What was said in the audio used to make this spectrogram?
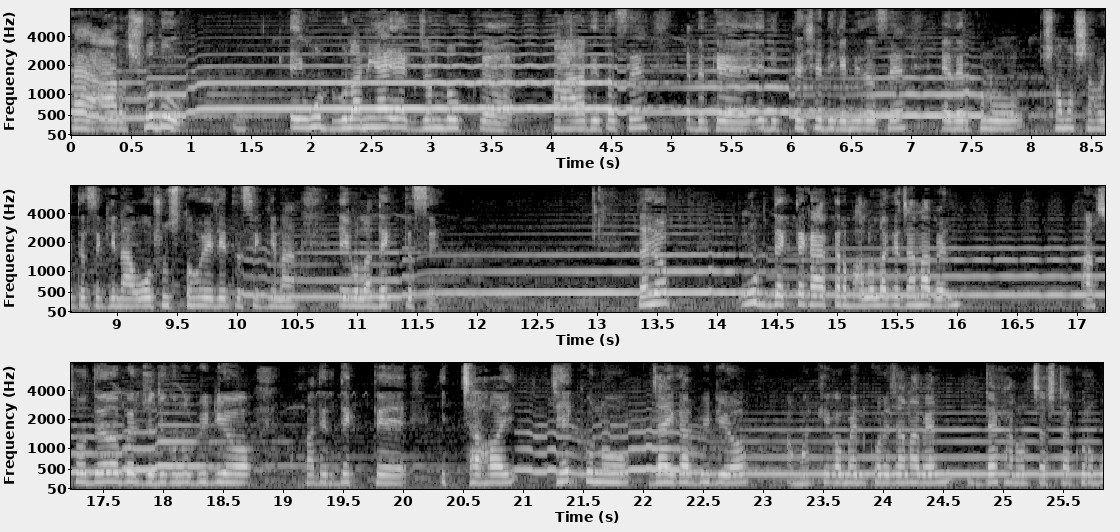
হ্যাঁ আর শুধু এই উটগুলা নিয়ে একজন লোক পাহারা দিতেছে, এদেরকে এদিক থেকে সেদিকে নিতেছে এদের কোনো সমস্যা হইতেছে কিনা, অসুস্থ হয়ে যেতেছে কিনা, এগুলা দেখতেছে। যাই হোক, উট দেখতে কার কার ভালো লাগে জানাবেন। আর সৌদি আরবের যদি কোনো ভিডিও আপনাদের দেখতে ইচ্ছা হয়, যে কোনো জায়গার ভিডিও আমাকে কমেন্ট করে জানাবেন, দেখানোর চেষ্টা করব।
